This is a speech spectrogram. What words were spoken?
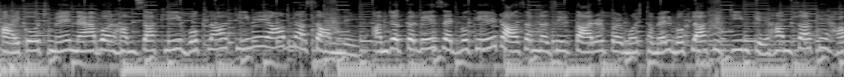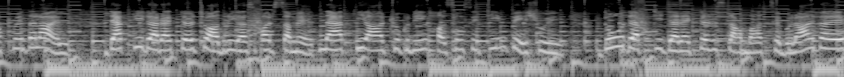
हाईकोर्ट में नैब और हमजा की वकला टीमें आमना सामने। अमजद परवेज एडवोकेट आज़म नजीर तारड़ पर मुश्तमिल। वकला की टीम के हमजा के हक में दलाइल। डेप्टी डायरेक्टर चौधरी असगर समेत नैब की आठ रुकनी खसूसी टीम पेश हुई। दो डेप्टी डायरेक्टर इस्लामाबाद से बुलाए गए।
